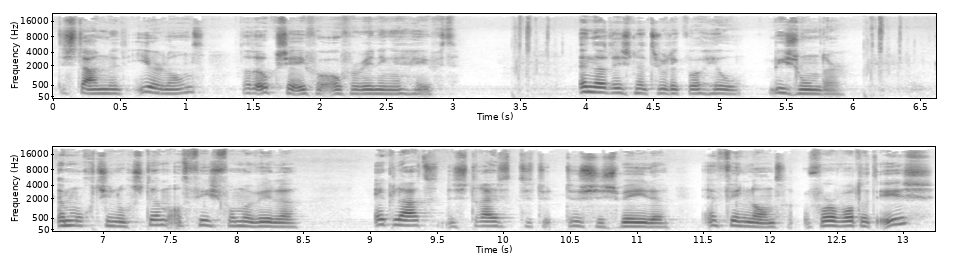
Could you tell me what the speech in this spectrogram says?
te staan met Ierland, dat ook zeven overwinningen heeft. En dat is natuurlijk wel heel bijzonder. En mocht je nog stemadvies van me willen, ik laat de strijd tussen Zweden en Finland voor wat het is.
